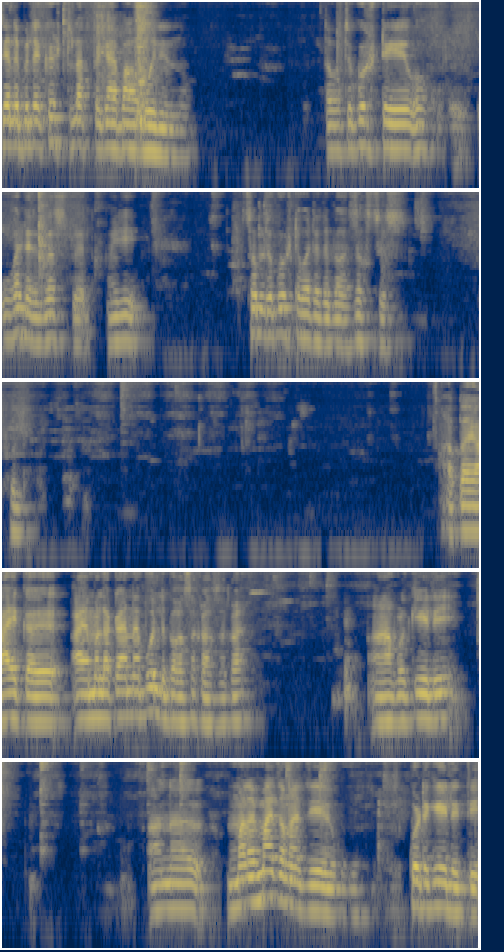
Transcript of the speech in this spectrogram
त्याला बिला कष्ट लागतं काय भाऊ बहिणींनो? तेव्हा त्या गोष्टी वाटत असतात. म्हणजे समजा गोष्ट वाटत बघा सक्सेस फुल. आता आय काय आय मला काय नाही बोलले बघा सकाळ सकाळ. आपण केली आणि मला माहीत नाही ते कुठे गेले ते.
